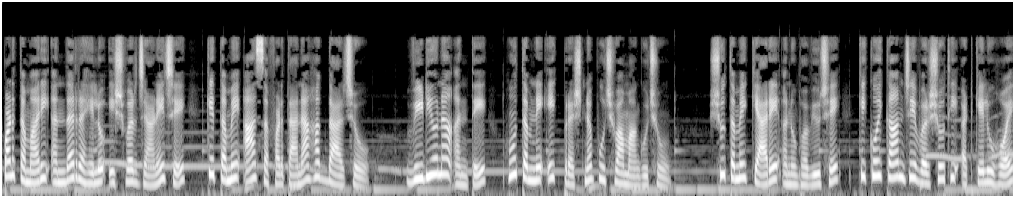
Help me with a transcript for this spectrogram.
પણ તમારી અંદર રહેલો ઈશ્વર જાણે છે કે તમે આ સફળતાના હકદાર છો. વિડિયોના અંતે હું તમને એક પ્રશ્ન પૂછવા માંગુ છું. શું તમે ક્યારે અનુભવ્યું છે કે કોઈ કામ જે વર્ષોથી અટકેલું હોય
